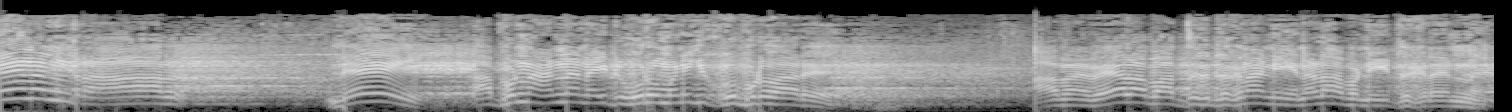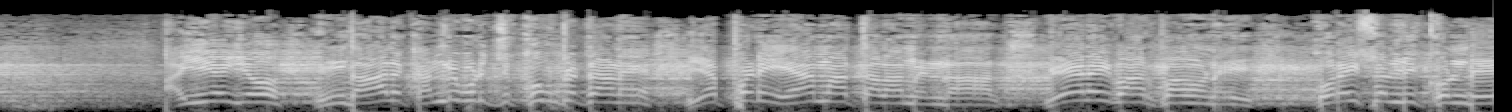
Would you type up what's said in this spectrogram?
ஏனென்றால் டேய் அப்படின்னு அண்ணன் நைட்டு ஒரு மணிக்கு கூப்பிடுவாரு. அவன் வேலை பார்த்துக்கிட்டு இருக்கான் நீ என்னடா பண்ணிட்டு இருக்கிறேன்னு. ஐயையோ இந்த ஆளு கண்டுபிடிச்சு கூப்பிட்டுட்டானே எப்படி ஏமாத்தலாம் என்றால் வேலை பார்ப்பவனை குறை சொல்லிக் கொண்டே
